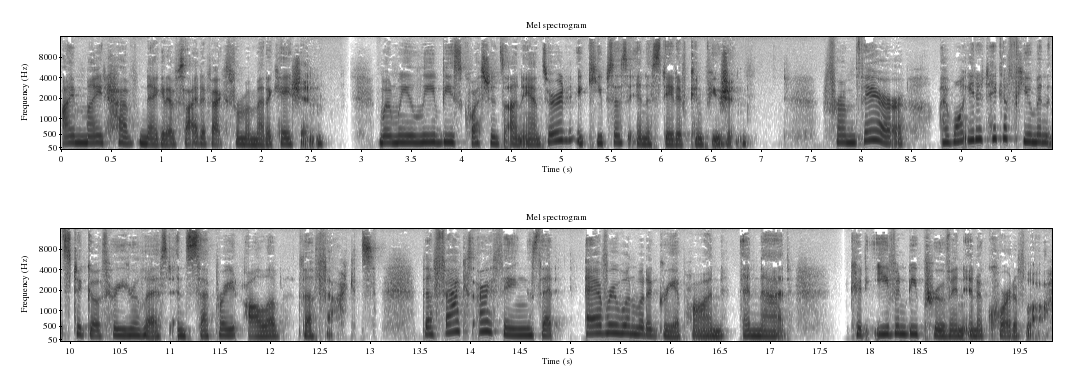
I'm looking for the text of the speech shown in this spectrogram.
I might have negative side effects from a medication. When we leave these questions unanswered, it keeps us in a state of confusion. From there, I want you to take a few minutes to go through your list and separate all of the facts. The facts are things that everyone would agree upon and that could even be proven in a court of law.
